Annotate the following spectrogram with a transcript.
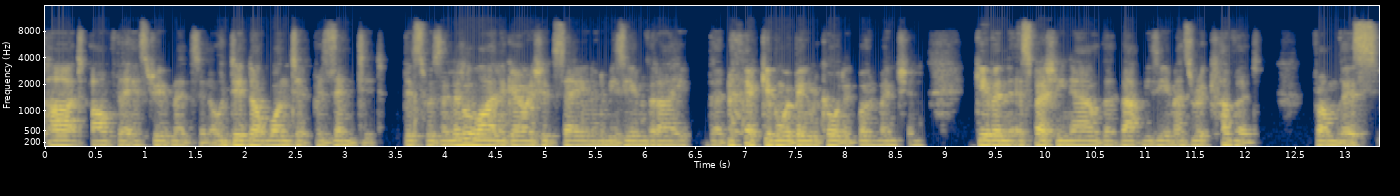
part of the history of medicine or did not want it presented. This was a little while ago, I should say, in a museum that I, that given we're being recorded, won't mention, given especially now that that museum has recovered from this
